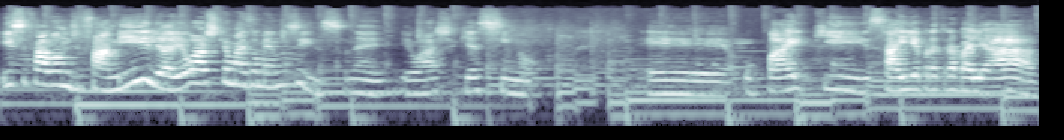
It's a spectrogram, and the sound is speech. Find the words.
E se falando de família, eu acho que é mais ou menos isso, né? Eu acho que assim, ó, é, o pai que saía para trabalhar,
